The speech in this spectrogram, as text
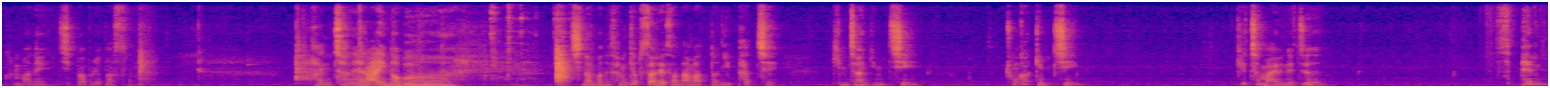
간만에 집밥을 해봤습니다. 반찬의 라인업은 지난번에 삼겹살에서 남았던 이 파채, 김장김치, 총각김치, 케첩 마요네즈, 스팸,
